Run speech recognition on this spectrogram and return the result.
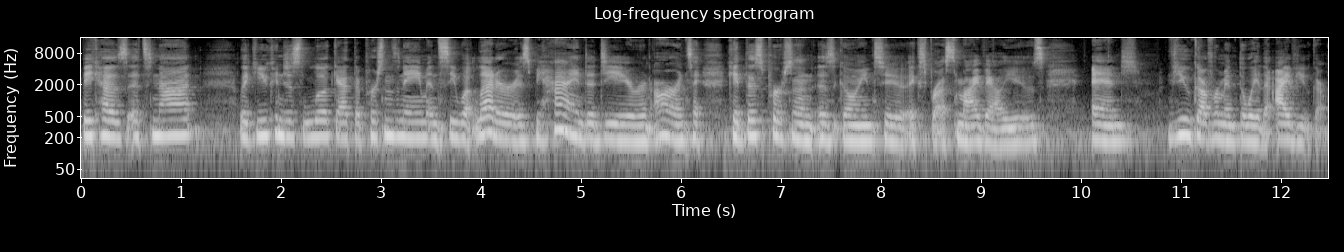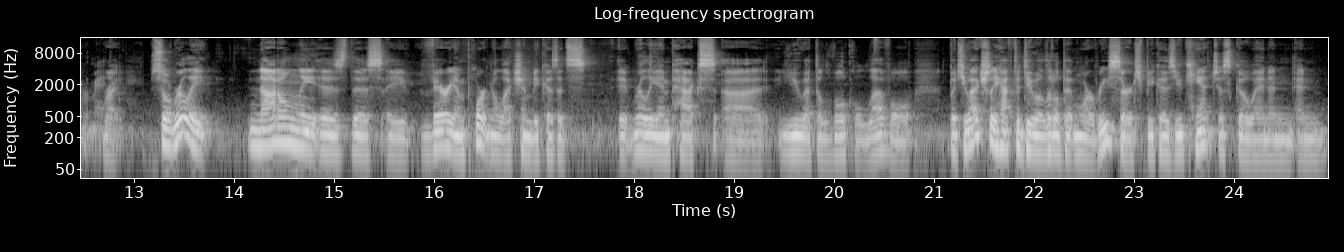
because it's not like you can just look at the person's name and see what letter is behind a D or an R and say, okay, this person is going to express my values and view government the way that I view government. Right. So really, not only is this a very important election because it's it really impacts uh, you at the local level. But you actually have to do a little bit more research because you can't just go in and, and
